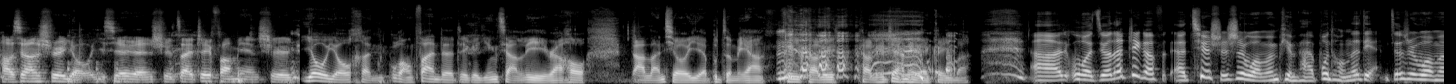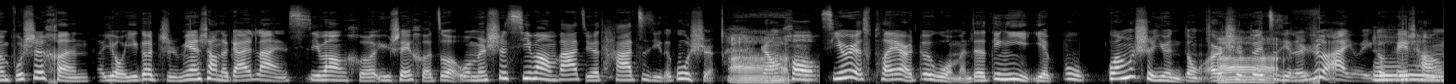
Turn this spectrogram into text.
好像是有一些人是在这方面是又有很广泛的这个影响力，然后打篮球也不怎么样，可以考虑考虑这样的人可以吗？呃，我觉得这个呃确实是我们品牌不同的点，就是我们不是很有一个纸面上的 guideline，希望和与谁合作，我们是希望挖掘他自己的故事啊，然后 serious player 对我们的定义也不。光是运动，而是对自己的热爱有一个非常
